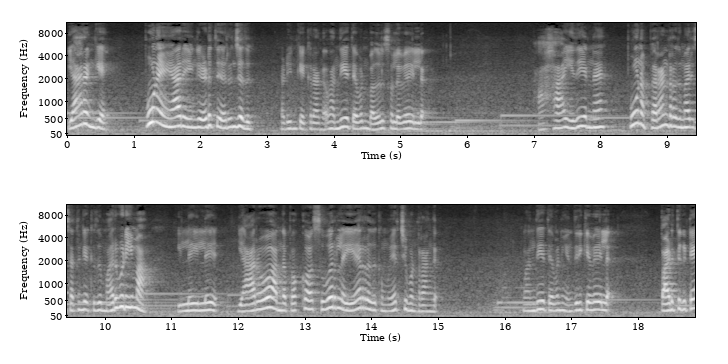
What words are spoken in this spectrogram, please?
யார் அங்கே? பூனையை யார் இங்கே எடுத்து எரிஞ்சது அப்படின்னு கேட்குறாங்க வந்தியத்தேவன் பதில் சொல்லவே இல்லை. ஆஹா இது என்ன? பூனை பிறன்றது மாதிரி சத்தம் கேட்குது மறுபடியுமா? இல்லை இல்லை. யாரோ அந்த பக்கம் சுவரில் ஏறுறதுக்கு முயற்சி பண்ணுறாங்க வந்தியத்தேவன் எந்திரிக்கவே இல்லை. படுத்துக்கிட்டே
